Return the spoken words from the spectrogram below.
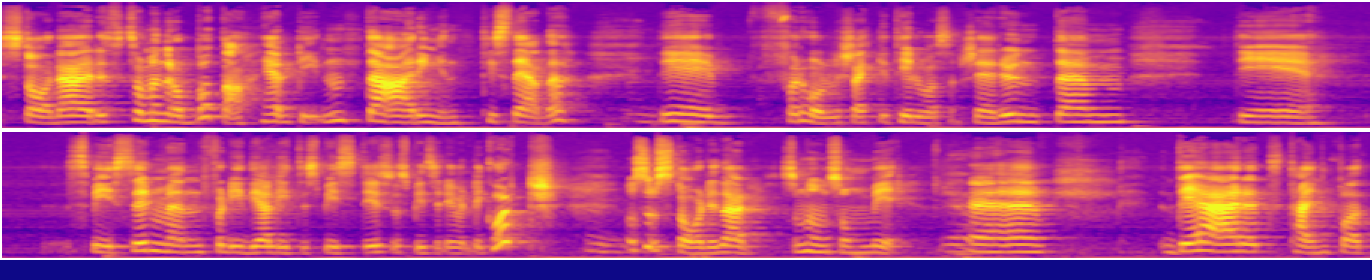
står der som en robot da, hele tiden. Det er ingen til stede. Mm. De forholder seg ikke til hva som skjer rundt dem. De spiser, men fordi de har lite spisetid, så spiser de veldig kort. Mm. Og så står de der som noen zombier. Yeah. Eh, det er et tegn på at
